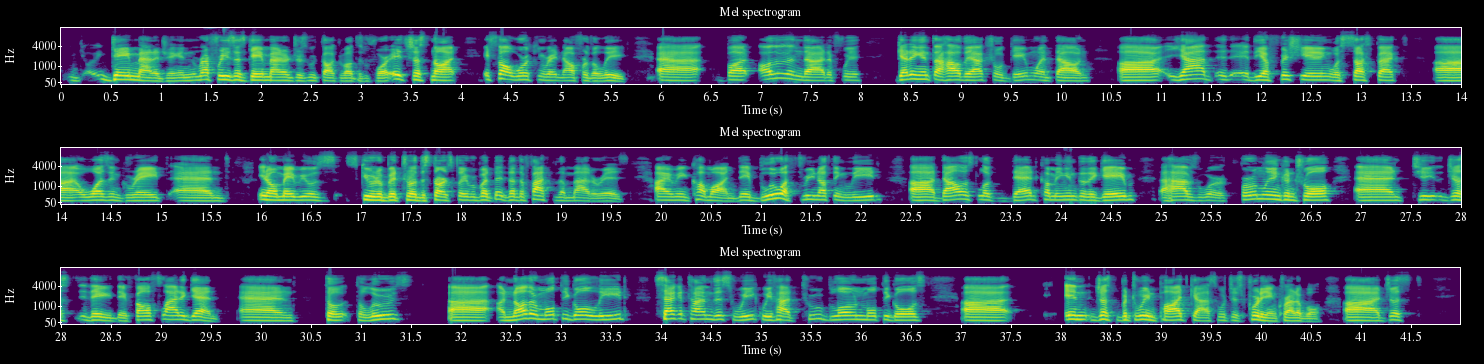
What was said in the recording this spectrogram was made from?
game managing and referees as game managers. We've talked about this before. It's just not it's not working right now for the league. Uh, but other than that, if we getting into how the actual game went down, uh, yeah, it, it, the officiating was suspect. Uh, it wasn't great, and you know maybe it was skewed a bit toward the Stars' favor. But the, the, the fact of the matter is, I mean, come on, they blew a three nothing lead. Uh, Dallas looked dead coming into the game. The Habs were firmly in control, and to just they they fell flat again. And to to lose uh, another multi goal lead, second time this week. We've had two blown multi goals. Uh, in just between podcasts, which is pretty incredible. Uh, just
